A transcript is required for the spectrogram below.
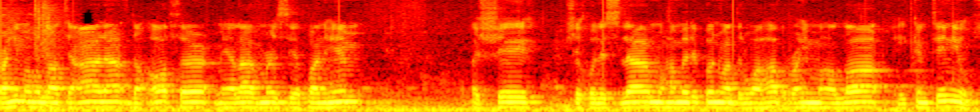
رحمه الله تعالى the author may Allah have mercy upon him الشيخ شيخ الإسلام محمد بن عبد الوهاب رحمه الله he continues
